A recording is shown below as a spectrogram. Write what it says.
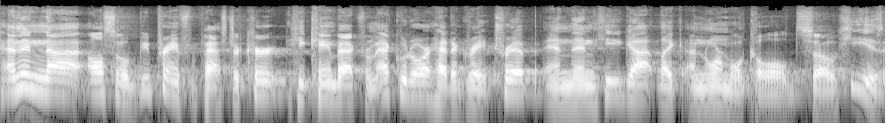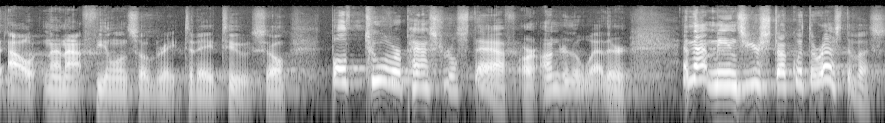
and then uh, also be praying for Pastor Kurt. He came back from Ecuador, had a great trip, and then he got like a normal cold. So he is out and not feeling so great today, too. So both two of our pastoral staff are under the weather. And that means you're stuck with the rest of us.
